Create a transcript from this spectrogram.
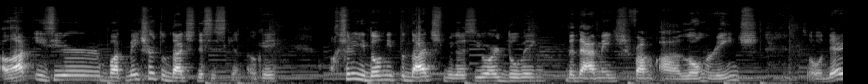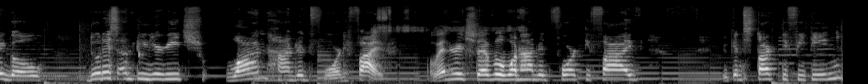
a lot easier, but make sure to dodge this skill, okay? Actually, you don't need to dodge because you are doing the damage from a long range. So there you go. Do this until you reach 145. When you reach level 145, you can start defeating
